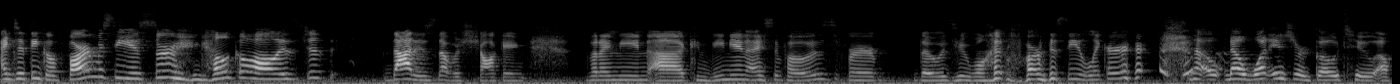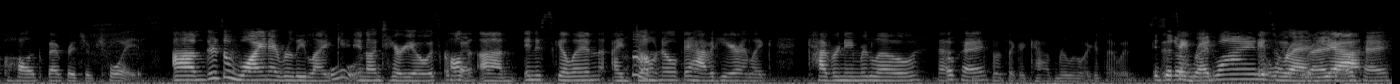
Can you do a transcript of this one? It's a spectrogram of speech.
and to think a pharmacy is serving alcohol is just that is that was shocking. But I mean, uh, convenient, I suppose, for those who want pharmacy liquor. Now, now, what is your go-to alcoholic beverage of choice? Um, there's a wine I really like Ooh. in Ontario. It's called Okay. um, Inniskillin. I Huh. don't know if they have it here. I like Cabernet Merlot. That's, Okay. So it's like a Cab Merlot, I guess I would. Is it a red thing. wine? It's white red, yeah. Okay.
